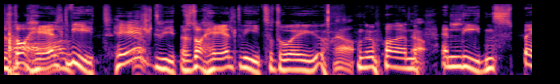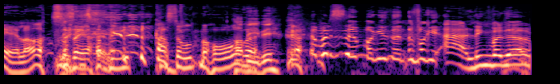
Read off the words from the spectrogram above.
Det står helt hvit. Helt hvit. Det står helt hvit, så tror jeg Ja. det er bare en, Ja. en liten spiller som sier Habibi, kaster rundt med håret. Habibi Jeg bare ser fucking, den fucking Erling bare der.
